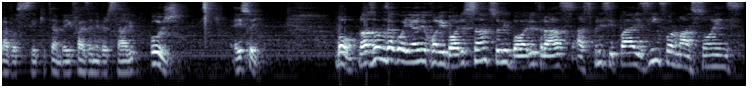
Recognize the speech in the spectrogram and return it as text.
para você que também faz aniversário hoje. É isso aí. Bom, nós vamos a Goiânia com o Libório Santos. O Libório traz as principais informações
